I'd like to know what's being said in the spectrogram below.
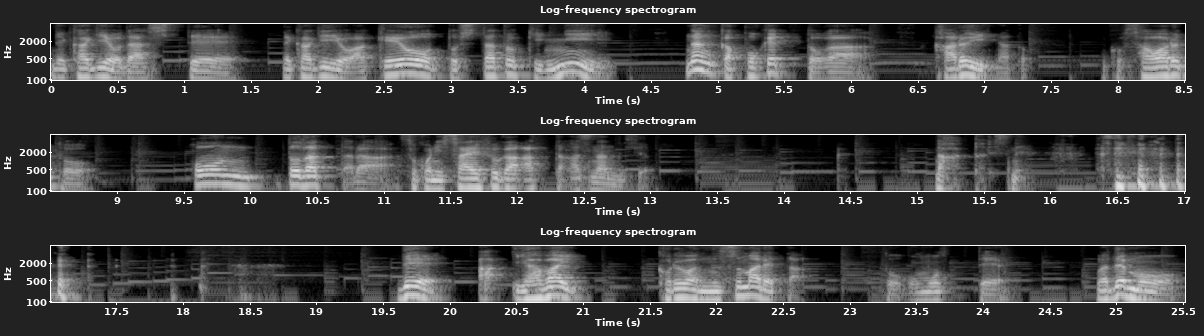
で、鍵を出して、で、鍵を開けようとしたときに、なんかポケットが軽いなと。こう触ると、本当だったらそこに財布があったはずなんですよ。なかったですね。で、あ、やばい。これは盗まれたと思って、まあでも、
